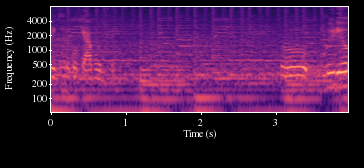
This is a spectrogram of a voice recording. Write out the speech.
ये घर को क्या बोलते हैं? वीडियो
